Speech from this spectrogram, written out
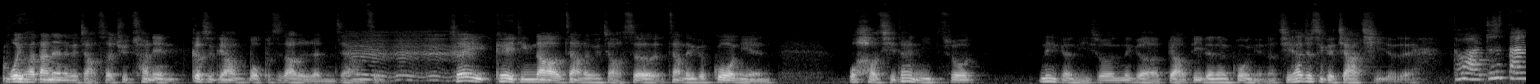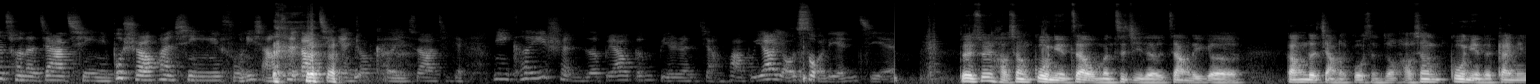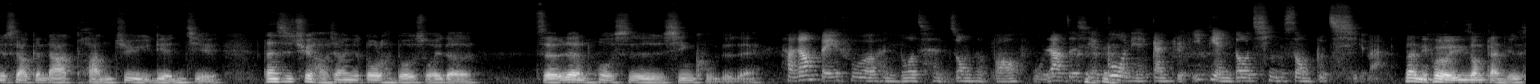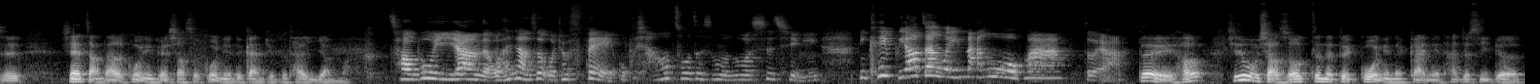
我以后要担任那个角色，去串联各式各样我不知道的人这样子。嗯嗯嗯嗯。所以可以听到这样的一个角色，这样的一个过年，我好期待你说。那个你说那个表弟的那个过年呢，其实它就是一个假期，对不对？对啊，就是单纯的假期，你不需要换新衣服，你想要睡到几点就可以睡到几点，你可以选择不要跟别人讲话，不要有所连接。对，所以好像过年在我们自己的这样的一个刚刚的讲的过程中，好像过年的概念就是要跟大家团聚连接，但是却好像又多了很多所谓的责任或是辛苦，对不对？好像背负了很多沉重的包袱，让这些过年感觉一点都轻松不起来。那你会有一种感觉是，现在长大了过年跟小时候过年的感觉不太一样吗？超不一样的。我很想说，我就废，我不想要做这这么多事情，你你可以不要再为难我吗？对啊。对，好，其实我们小时候真的对过年的概念，它就是一个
